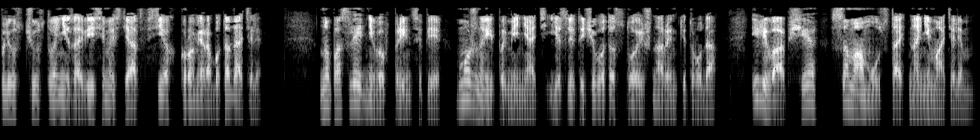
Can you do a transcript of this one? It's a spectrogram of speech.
плюс чувство независимости от всех, кроме работодателя. Но последнего, в принципе, можно и поменять, если ты чего-то стоишь на рынке труда, или вообще самому стать нанимателем.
